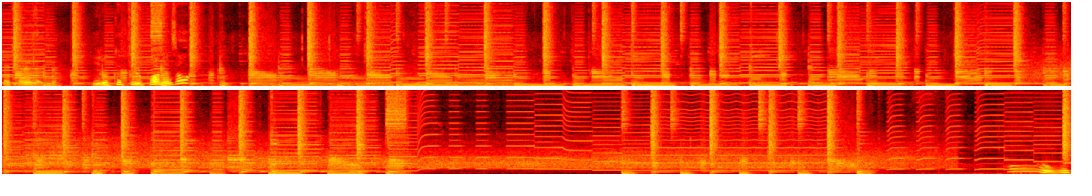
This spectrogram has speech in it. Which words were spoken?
차 타고 가자. 이렇게 들판에서? 아, 여기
